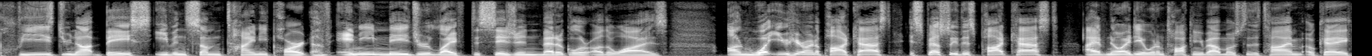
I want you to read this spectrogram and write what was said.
Please do not base even some tiny part of any major life decision, medical or otherwise, on what you hear on a podcast, especially this podcast. I have no idea what I'm talking about most of the time, okay?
